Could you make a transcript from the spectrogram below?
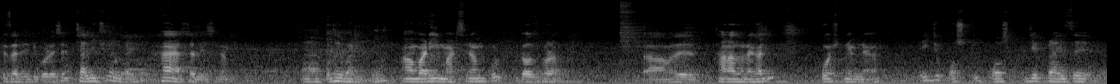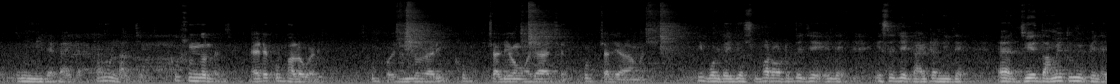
ফেসিলিটি করেছে। চালিয়েছিলেন গাড়িটা? হ্যাঁ চালিয়েছিলাম। কোথায় বাড়ি আমার বাড়ি মার্সিরামপুর দশঘরা আমাদের থানা ধনেখালি পোস্ট নিমনেগা। এই যে কষ্ট কস্ট যে প্রাইসে তুমি নিলে গাড়িটা কেমন লাগছে? খুব সুন্দর লাগছে। গাড়িটা খুব ভালো গাড়ি খুব পছন্দ গাড়ি খুব চালিয়েও মজা আছে খুব চালিয়ে আরাম আছে। কি বলবে? এই যে সুপার অটোতে যে এলে এসে যে গাড়িটা নিলে যে দামে তুমি পেলে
